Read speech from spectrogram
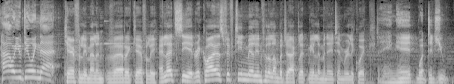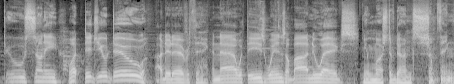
How are you doing that? Carefully, Melon. Very carefully. And let's see, it requires 15 million for the lumberjack. Let me eliminate him really quick. Dang it, what did you do, Sunny? What did you do? I did everything. And now with these wins, I'll buy new eggs. You must have done something.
